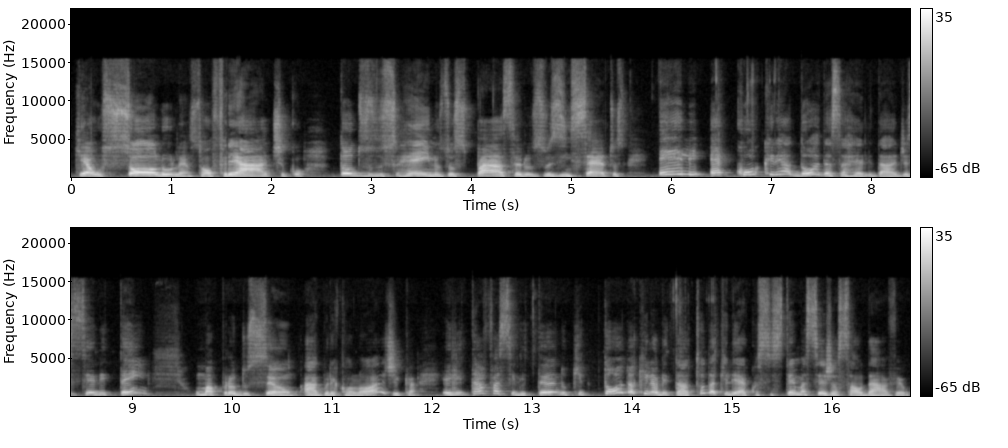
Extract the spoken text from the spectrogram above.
que é o solo, o lençol freático, todos os reinos, os pássaros, os insetos. Ele é co-criador dessa realidade. Se ele tem uma produção agroecológica, ele está facilitando que todo aquele habitat, todo aquele ecossistema seja saudável.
